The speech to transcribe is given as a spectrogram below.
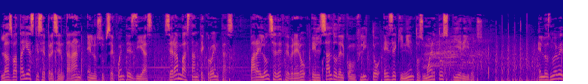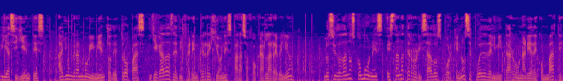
Las batallas que se presentarán en los subsecuentes días serán bastante cruentas. Para el 11 de febrero, el saldo del conflicto es de 500 muertos y heridos. En los nueve días siguientes, hay un gran movimiento de tropas llegadas de diferentes regiones para sofocar la rebelión. Los ciudadanos comunes están aterrorizados porque no se puede delimitar un área de combate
